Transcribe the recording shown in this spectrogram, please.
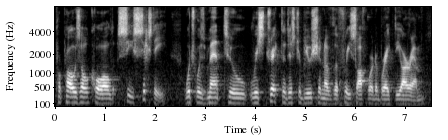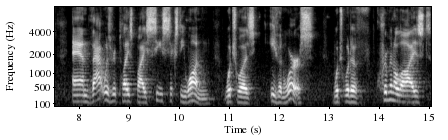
proposal called C60, which was meant to restrict the distribution of the free software to break DRM. And that was replaced by C61, which was even worse, which would have criminalized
